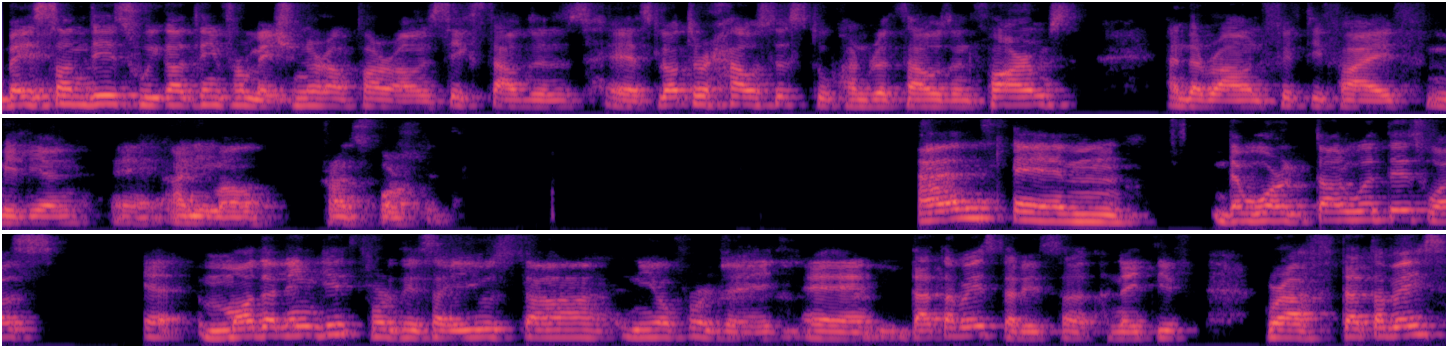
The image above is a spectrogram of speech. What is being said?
Based on this, we got the information of around 6,000 uh, slaughterhouses, 200,000 farms, and around 55 million uh, animal transported. And um, the work done with this was uh, modeling it. For this, I used a Neo4j uh, database that is a native graph database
